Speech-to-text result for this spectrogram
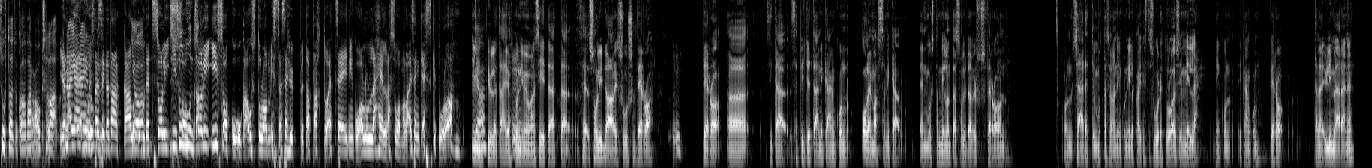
suhtautukaa varauksella. Ja näin, en muista lukuinen. sitä tarkkaa lukua, mutta se oli, iso, se oli iso kuukaustulo, missä se hyppy tapahtui, että se ei niin kuin ollut lähellä suomalaisen keskituloa. Mm, kyllä, tämä johtuu mm. nimenomaan siitä, että se solidaarisuusvero, mm. vero, äh, sitä, se pidetään ikään kuin olemassa, mikä en muista milloin tämä solidaarisuusvero on, on säädetty, mutta se on niin kuin niille kaikista suurituloisimmille niin kuin ikään kuin vero, tällainen ylimääräinen,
